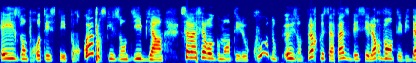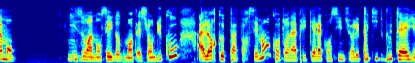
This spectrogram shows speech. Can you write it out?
et ils ont protesté. Pourquoi? Parce qu'ils ont dit, bien, ça va faire augmenter le coût. Donc, eux, ils ont peur que ça fasse baisser leur vente, évidemment. Ils ont mhm. annoncé une augmentation du coût, alors que pas forcément. Quand on a appliqué la consigne sur les petites bouteilles,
